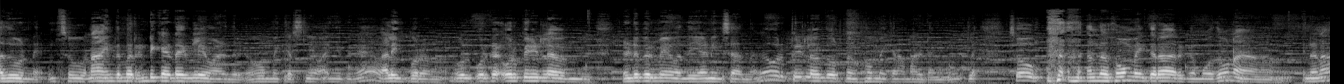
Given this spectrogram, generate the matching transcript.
அது ஒன்று ஸோ நான் இந்த மாதிரி ரெண்டு கேட்டகரிலேயும் வாழ்ந்துருக்கேன். ஹோம் மேக்கர்ஸ்லேயும் வாங்கிட்டுங்க வேலைக்கு போகிறவங்க ஒரு ஒரு ஒரு பீரியடில் ரெண்டு பேருமே வந்து ஏர்னிங்ஸாக இருந்தாங்க. ஒரு பீரியடில் வந்து ஒருத்தவங்க ஹோம் மேக்கராக மாறிட்டாங்க வீட்டில் ஸோ அந்த ஹோம் மேக்கராக இருக்கும் போதும் நான் என்னென்னா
